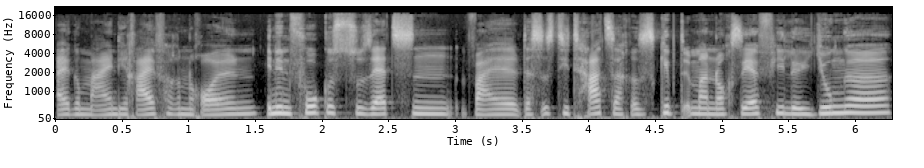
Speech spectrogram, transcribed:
allgemein die reiferen Rollen in den Fokus zu setzen, weil das ist die Tatsache. Es gibt immer noch sehr viele junge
